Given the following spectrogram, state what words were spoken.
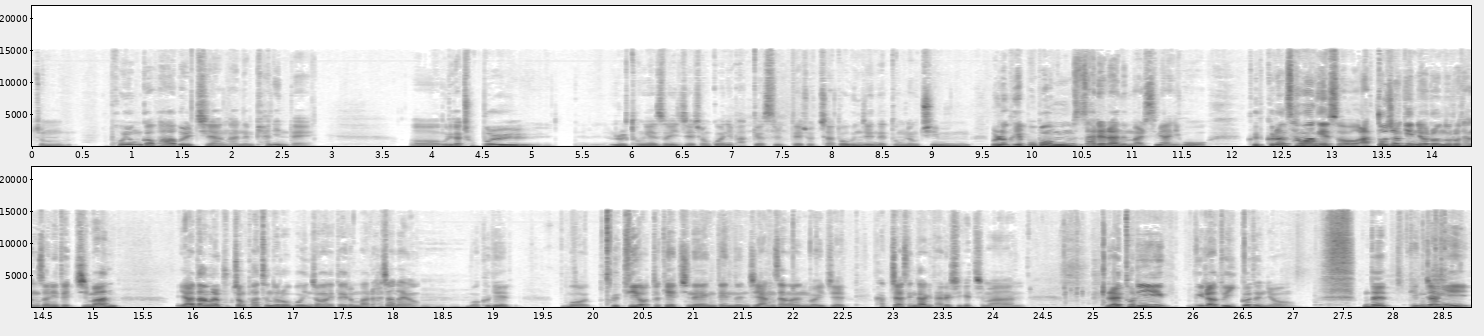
좀 포용과 화합을 지향하는 편인데 어 우리가 촛불을 통해서 이제 정권이 바뀌었을 때조차도 문재인 대통령 취임 물론 그게 모범 사례라는 말씀이 아니고 그 그런 상황에서 압도적인 여론으로 당선이 됐지만 야당을 국정 파트너로 뭐 인정하겠다 이런 말을 하잖아요. 음, 음. 뭐 그게 뭐 그 뒤에 어떻게 진행됐는지 양상은 뭐 이제 각자 생각이 다르시겠지만 레토릭이라도 있거든요. 근데 굉장히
